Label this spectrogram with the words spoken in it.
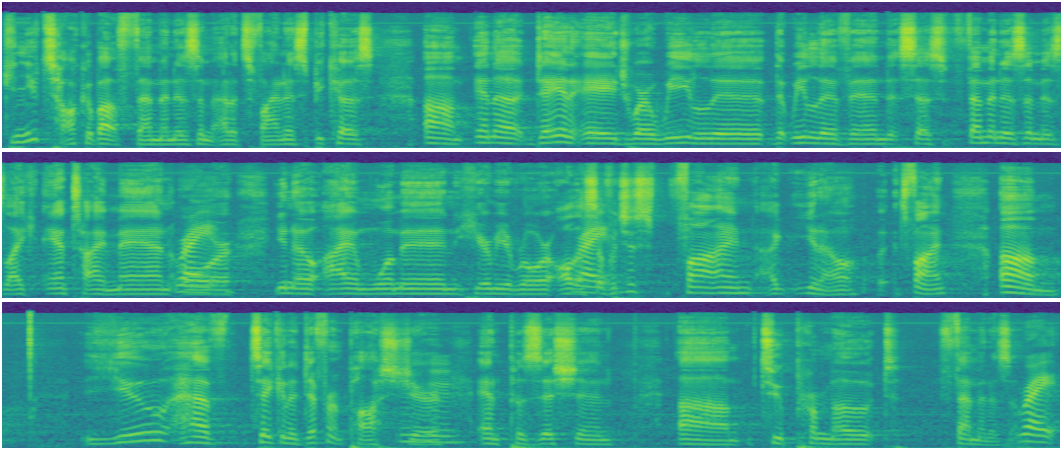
can you talk about feminism at its finest? Because um, in a day and age where we live, that we live in, that says feminism is like anti-man Right. or you know, I am woman, hear me roar, all that stuff, which is fine. I, you know, it's fine. Um, you have taken a different posture Mm-hmm. and position um, to promote feminism. Right,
